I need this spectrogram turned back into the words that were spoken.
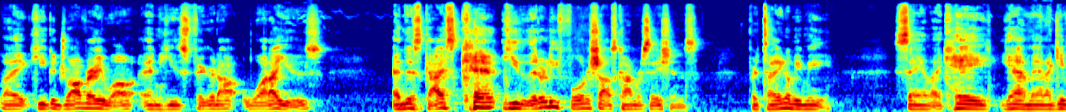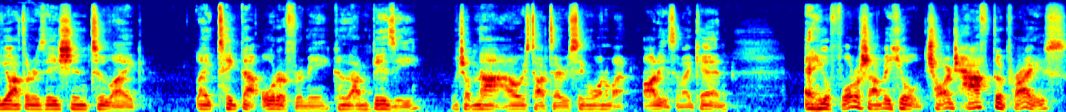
Like he could draw very well, and he's figured out what I use. And this guy's can't. He literally photoshops conversations, pretending to be me, saying like, "Hey, yeah, man, I give you authorization to like, like take that order for me because I'm busy." Which I'm not. I always talk to every single one of my audience if I can and he'll Photoshop it. He'll charge half the price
